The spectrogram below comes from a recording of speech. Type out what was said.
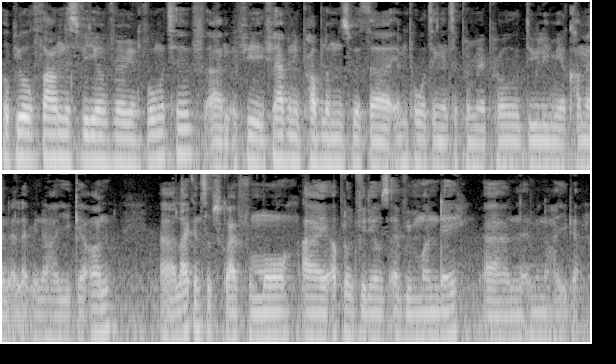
Hope you all found this video very informative. Um, if, you, if you have any problems with uh, importing into Premiere Pro, do leave me a comment and let me know how you get on. Uh, like and subscribe for more. I upload videos every Monday and let me know how you get on.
